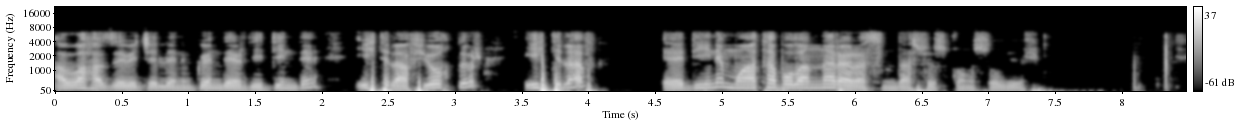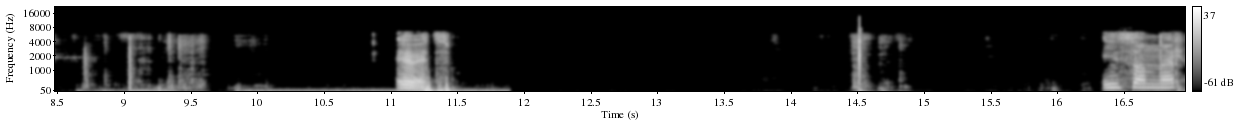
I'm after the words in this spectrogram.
Allah Azze ve Celle'nin gönderdiği dinde ihtilaf yoktur. İhtilaf e, dine muhatap olanlar arasında söz konusu oluyor. Evet. İnsanlar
